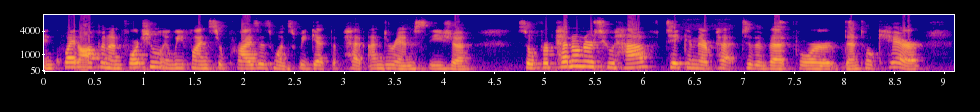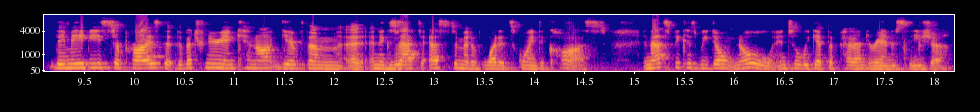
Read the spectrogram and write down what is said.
And quite often, unfortunately, we find surprises once we get the pet under anesthesia. So, for pet owners who have taken their pet to the vet for dental care, they may be surprised that the veterinarian cannot give them a, an exact estimate of what it's going to cost. And that's because we don't know until we get the pet under anesthesia.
